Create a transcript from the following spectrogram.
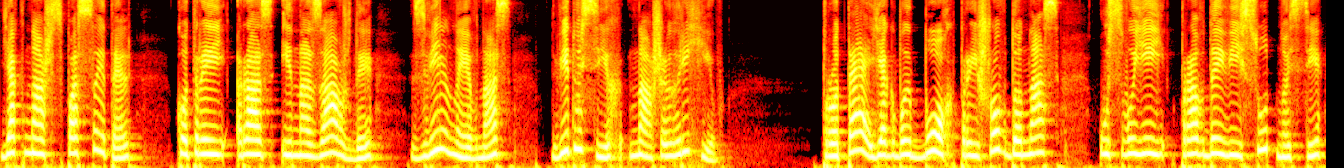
як наш Спаситель, котрий раз і назавжди звільнив нас від усіх наших гріхів. Проте, якби Бог прийшов до нас у своїй правдивій сутності,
